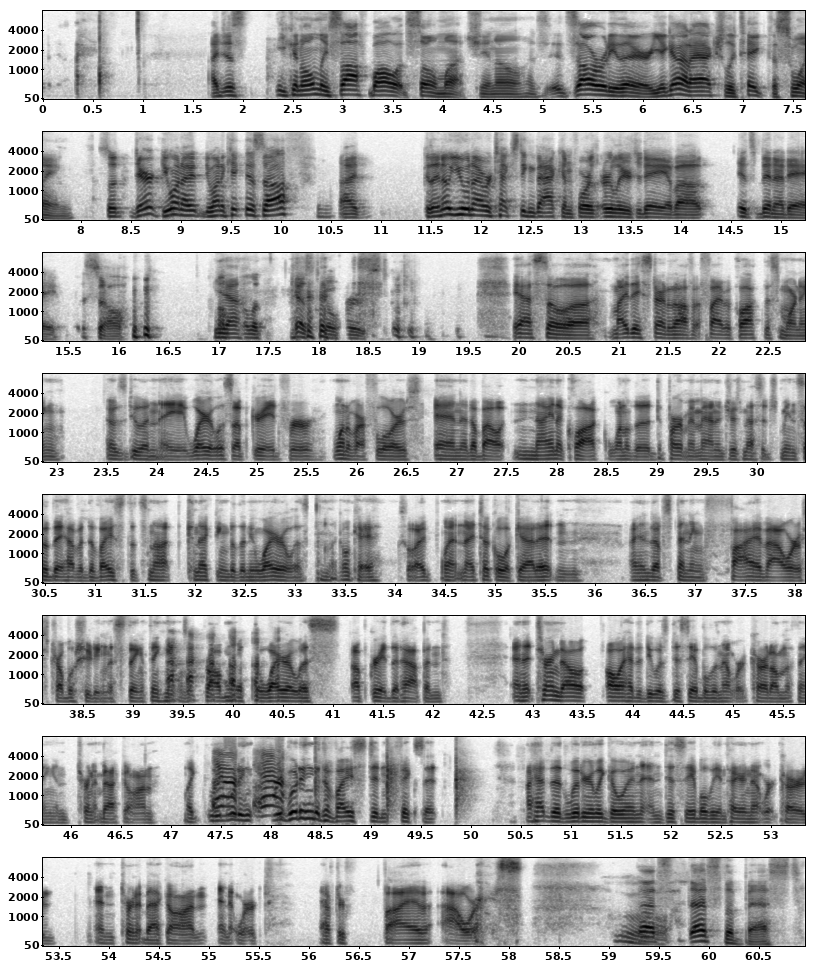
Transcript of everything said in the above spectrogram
I just you can only softball it so much. You know, it's it's already there. You got to actually take the swing. So, Derek, do you want to do you want to kick this off? I because I know you and I were texting back and forth earlier today about it's been a day. So, Yeah. I'll, I'll let Kes go first. Yeah, so uh, my day started off at five o'clock this morning. I was doing a wireless upgrade for one of our floors, and at about nine o'clock, one of the department managers messaged me and said they have a device that's not connecting to the new wireless. I'm like, okay. So I went and I took a look at it, and I ended up spending five hours troubleshooting this thing, thinking it was a problem with the wireless upgrade that happened. And it turned out all I had to do was disable the network card on the thing and turn it back on. Like rebooting rebooting the device didn't fix it. I had to literally go in and disable the entire network card and turn it back on, and it worked after five hours. That's that's the best.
